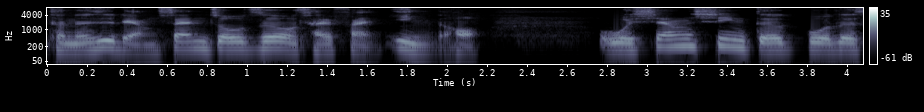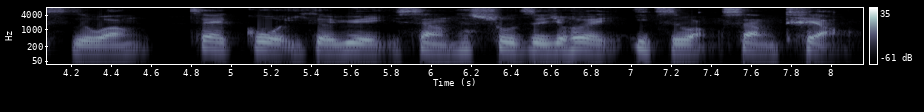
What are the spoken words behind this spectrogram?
可能是两三周之后才反应的哈。我相信德国的死亡。再过一个月以上，它数字就会一直往上跳。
